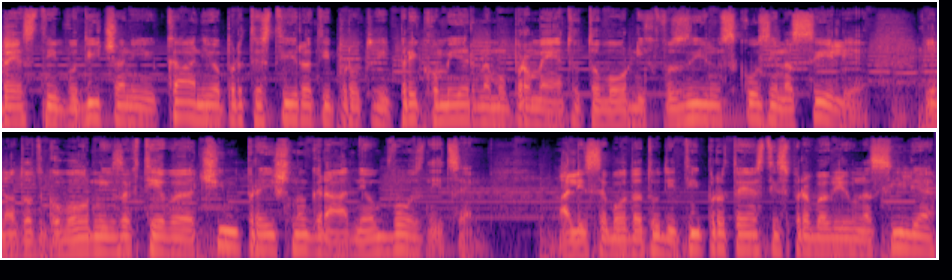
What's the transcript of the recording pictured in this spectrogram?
Besni vodičani kanijo protestirati proti prekomernemu prometu tovornih vozil skozi naselje in od odgovornih zahtevajo čim prejšnjo gradnjo obvoznice. Ali se bodo tudi ti protesti spremenili v nasilje,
